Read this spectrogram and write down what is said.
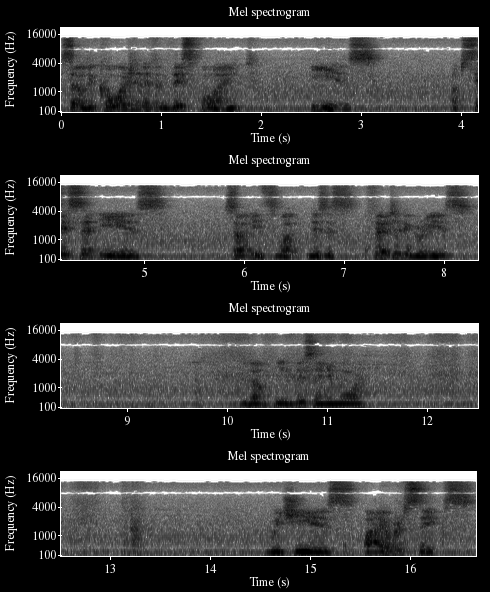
So the coordinate of this point is abscissa is So it's what? This is 30 degrees. We don't need this anymore. Which is pi over 6.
